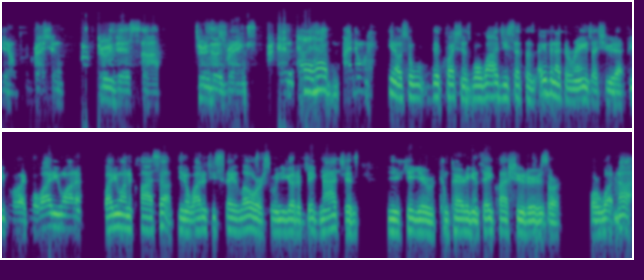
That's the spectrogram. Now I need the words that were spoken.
you know progression through this uh, through those ranks. And I have I don't you know so the question is well why did you set those even at the range I shoot at people are like well why do you want to why do you want to class up you know why don't you stay lower so when you go to big matches you you're compared against A class shooters or or whatnot.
